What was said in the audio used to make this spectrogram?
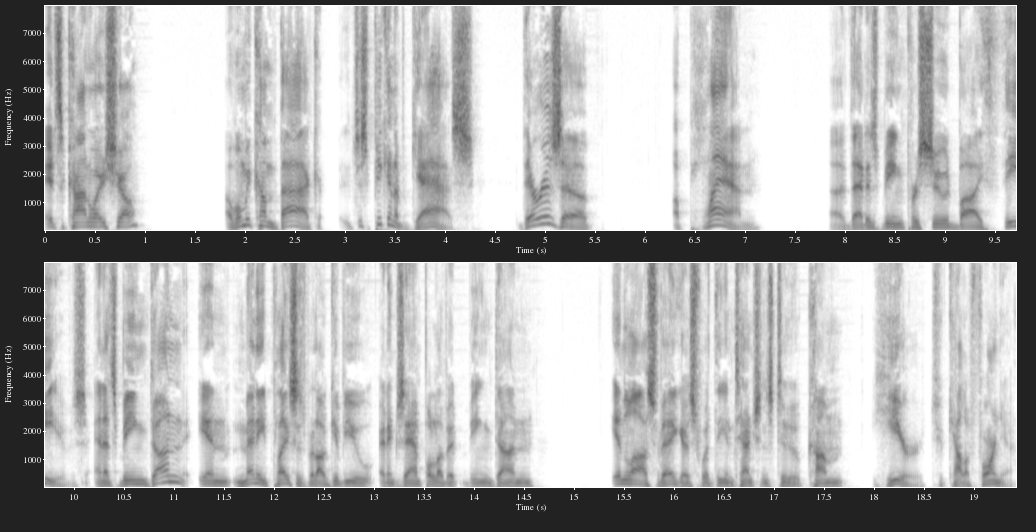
it's a Conway show. Uh, when we come back, just speaking of gas, there is a a plan uh, that is being pursued by thieves, and it's being done in many places. But I'll give you an example of it being done in Las Vegas with the intentions to come here to California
